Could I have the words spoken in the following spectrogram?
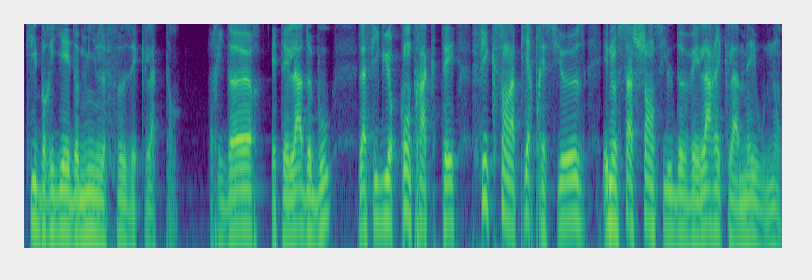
qui brillait de mille feux éclatants. Reader était là debout, la figure contractée, fixant la pierre précieuse et ne sachant s'il devait la réclamer ou non.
